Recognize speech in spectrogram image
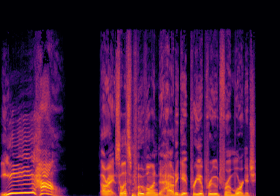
Yeehaw! All right, so let's move on to how to get pre approved for a mortgage.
